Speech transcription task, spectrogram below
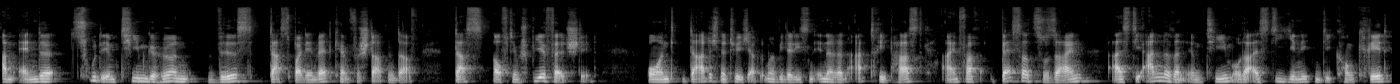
am Ende zu dem Team gehören willst, das bei den Wettkämpfen starten darf, das auf dem Spielfeld steht. Und dadurch natürlich auch immer wieder diesen inneren Antrieb hast, einfach besser zu sein als die anderen im Team oder als diejenigen, die konkret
